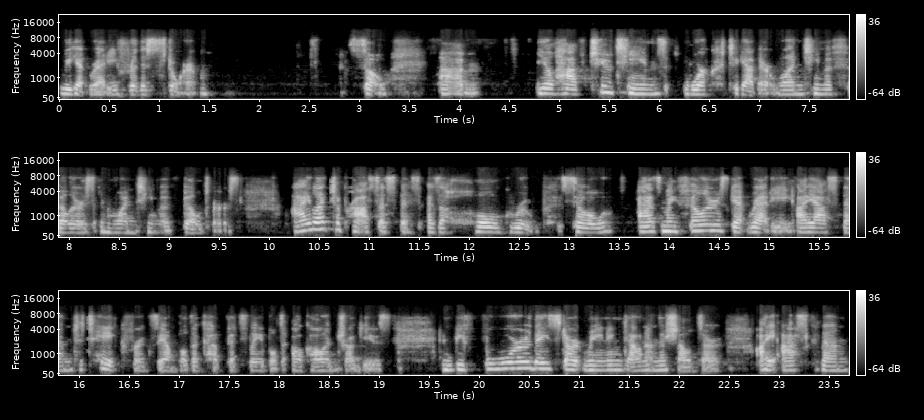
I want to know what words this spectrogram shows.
we get ready for the storm. So um, you'll have two teams work together, one team of fillers and one team of builders. I like to process this as a whole group. So as my fillers get ready, I ask them to take, for example, the cup that's labeled alcohol and drug use. And before they start raining down on the shelter, I ask them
